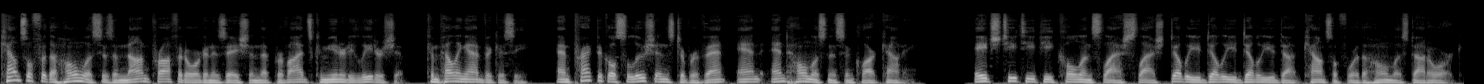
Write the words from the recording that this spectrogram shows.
Council for the Homeless is a nonprofit organization that provides community leadership, compelling advocacy, and practical solutions to prevent and end homelessness in Clark County. http www.councilforthehomeless.org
